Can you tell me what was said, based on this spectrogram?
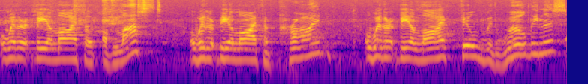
or whether it be a life of, of lust, or whether it be a life of pride, or whether it be a life filled with worldliness,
